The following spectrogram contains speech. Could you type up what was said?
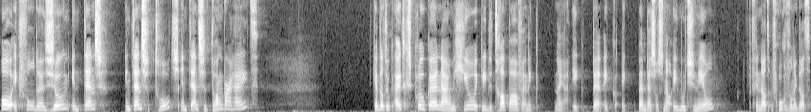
oh, ik voelde zo'n intens, intense trots, intense dankbaarheid. Ik heb dat ook uitgesproken naar Michiel. Ik liep de trap af en ik, nou ja, ik ben, ik, ik ben best wel snel emotioneel. Vind dat, vroeger vond ik dat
